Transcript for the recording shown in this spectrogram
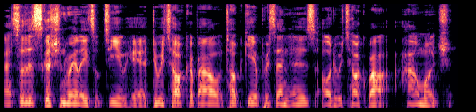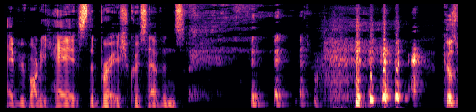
Uh, so the discussion really is up to you here. Do we talk about Top Gear presenters, or do we talk about how much everybody hates the British Chris Evans? Because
